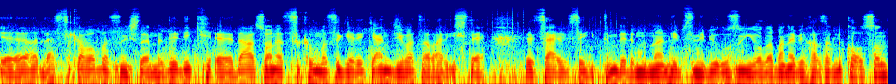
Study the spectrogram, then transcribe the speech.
e, lastik hava basınçlarını dedik. E, daha sonra sıkılması gereken civatalar işte e, servise gittim dedim bunların hepsini bir uzun yola bana bir hazırlık olsun.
